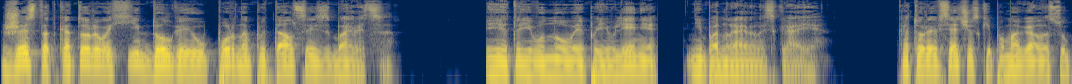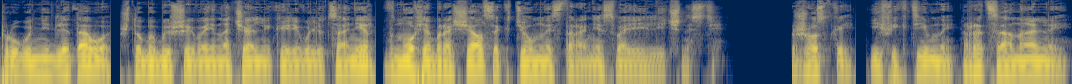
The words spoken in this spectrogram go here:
Жест, от которого Хит долго и упорно пытался избавиться. И это его новое появление не понравилось Кае которая всячески помогала супругу не для того, чтобы бывший военачальник и революционер вновь обращался к темной стороне своей личности. Жесткой, эффективной, рациональной,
